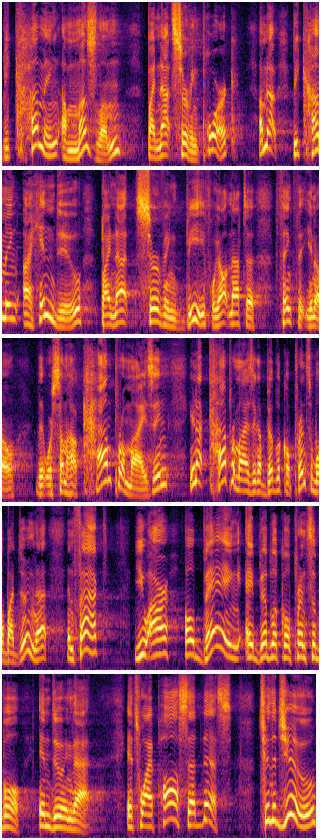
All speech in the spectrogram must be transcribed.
becoming a Muslim by not serving pork. I'm not becoming a Hindu by not serving beef. We ought not to think that, you know, that we're somehow compromising. You're not compromising a biblical principle by doing that. In fact, you are obeying a biblical principle in doing that. It's why Paul said this To the Jew,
